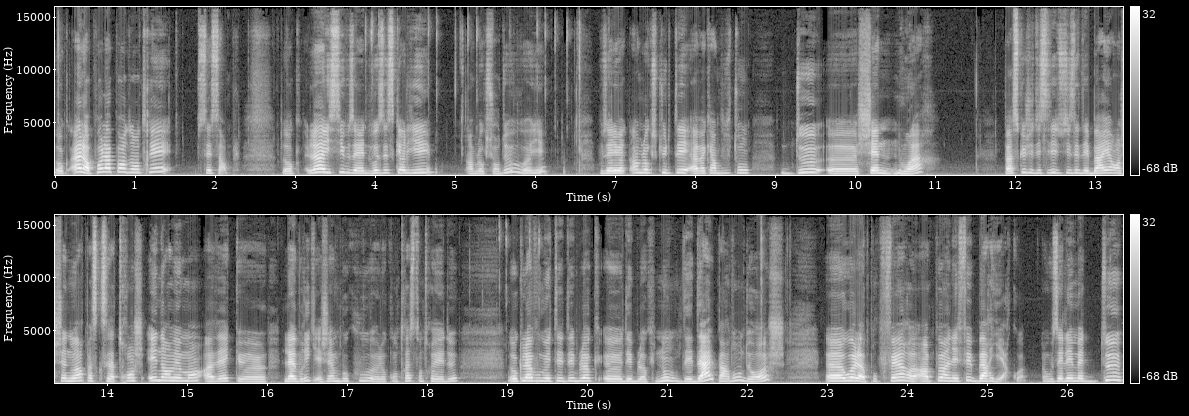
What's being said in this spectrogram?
Donc, alors, pour la porte d'entrée, c'est simple. Donc là, ici, vous avez vos escaliers, un bloc sur deux, vous voyez. Vous allez mettre un bloc sculpté avec un bouton de euh, chaîne noire. Parce que j'ai décidé d'utiliser des barrières en chaîne noire parce que ça tranche énormément avec la brique. Et j'aime beaucoup le contraste entre les deux. Donc là, vous mettez des blocs, euh, des blocs, non, des dalles, pardon, de roche. Euh, voilà, pour faire un peu un effet barrière, quoi. vous allez mettre deux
